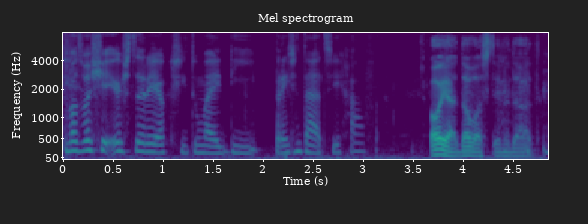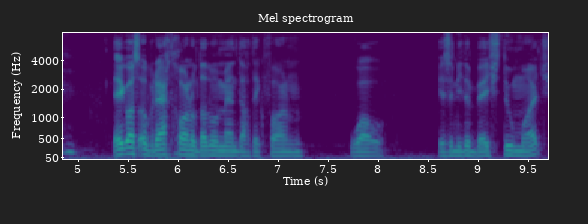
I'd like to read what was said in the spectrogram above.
Wat was je eerste reactie toen wij die presentatie gaven? Oh ja, dat was het inderdaad. Ik was oprecht gewoon op dat moment dacht ik van, wow, is het niet een beetje too much?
